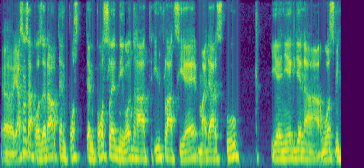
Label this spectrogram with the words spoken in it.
e, ja som sa pozeral, ten, pos, ten posledný odhad inflácie v Maďarsku je niekde na 8%,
